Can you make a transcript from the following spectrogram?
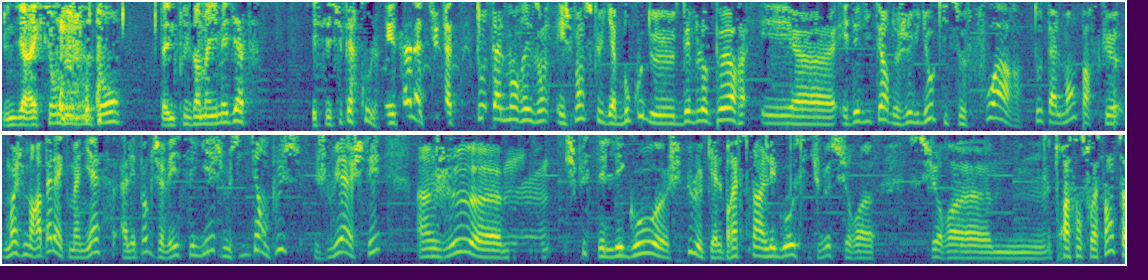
Une direction, deux boutons, t'as une prise en main immédiate. Et c'est super cool. Et ça, là-dessus, tu as totalement raison. Et je pense qu'il y a beaucoup de développeurs et, euh, et d'éditeurs de jeux vidéo qui se foirent totalement parce que moi, je me rappelle avec ma nièce, à l'époque, j'avais essayé, je me suis dit, en plus, je lui ai acheté un jeu, euh, je sais plus, c'était Lego, euh, je sais plus lequel, bref, c'était un Lego, si tu veux, sur. Euh, sur euh, 360,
